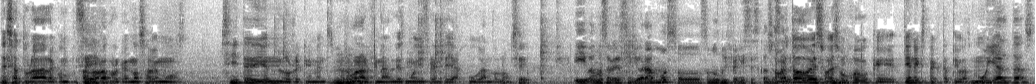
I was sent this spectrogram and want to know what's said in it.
de saturada la computadora, Sí. porque no sabemos si te vienen los requerimientos, pero bueno, al final es muy diferente ya jugándolo. Sí. Y vamos a ver si lloramos o somos muy felices cuando Sobre salga. todo eso, es un juego que tiene expectativas muy altas,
